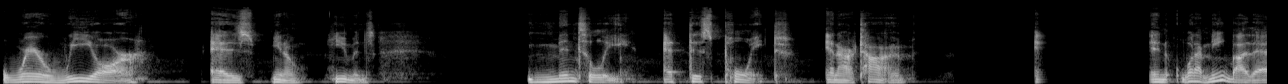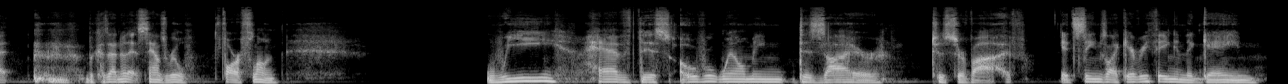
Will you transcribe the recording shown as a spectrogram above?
where we are as you know humans mentally at this point in our time. And what I mean by that because I know that sounds real far flung we have this overwhelming desire to survive. It seems like everything in the game,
